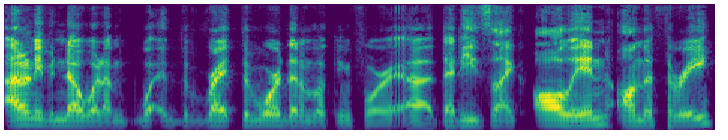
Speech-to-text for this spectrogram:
I don't even know what I'm what the right the word that I'm looking for. Uh that he's like all in on the 3.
